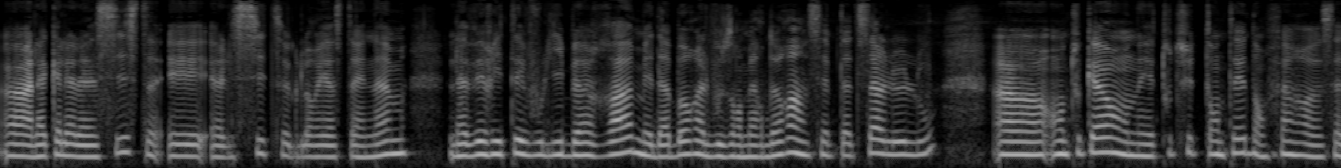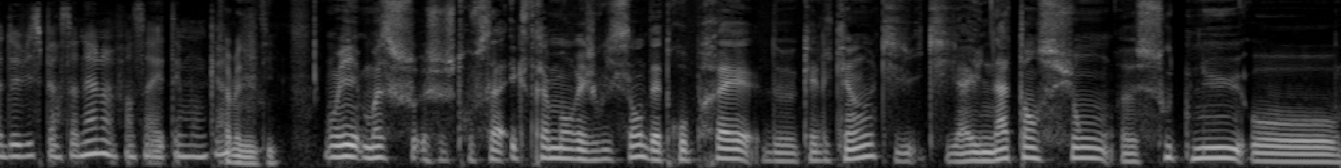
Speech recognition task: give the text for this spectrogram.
à laquelle elle assiste et elle cite Gloria Steinem La vérité vous libérera, mais d'abord elle vous emmerdera. C'est peut-être ça le loup. en tout cas, on est tout de suite tenté d'en faire sa devise personnelle. Enfin, ça a été mon cas. Oui, moi je, trouve ça extrêmement réjouissant d'être auprès de quelqu'un qui, qui, a une attention soutenue au,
